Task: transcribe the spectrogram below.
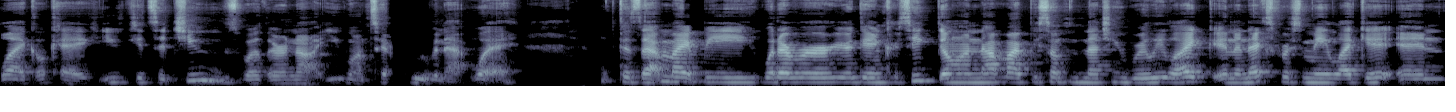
like okay you get to choose whether or not you want to improve in that way because that might be whatever you're getting critiqued on that might be something that you really like and the next person may like it and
